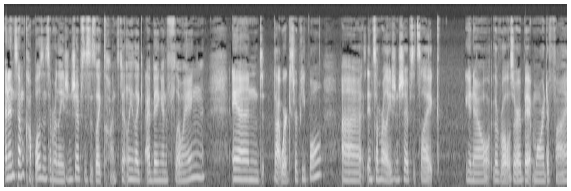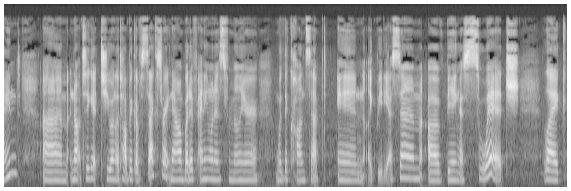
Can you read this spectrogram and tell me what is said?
And in some couples, and some relationships, this is like constantly like ebbing and flowing, and that works for people. Uh, in some relationships, it's like you know, the roles are a bit more defined. Um, not to get too on the topic of sex right now, but if anyone is familiar with the concept in like BDSM of being a switch, like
